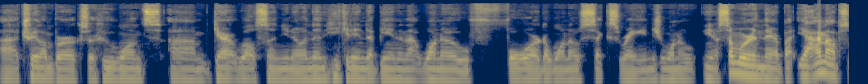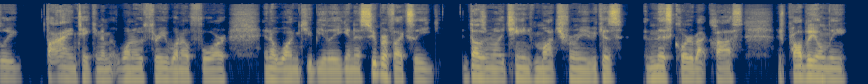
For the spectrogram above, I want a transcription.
uh, Treylon Burks or who wants um, Garrett Wilson, you know, and then he could end up being in that 104 to 106 range, 10, you know, somewhere in there. But yeah, I'm absolutely fine taking him at 103, 104 in a one QB league. In a super flex league, it doesn't really change much for me because in this quarterback class, there's probably only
